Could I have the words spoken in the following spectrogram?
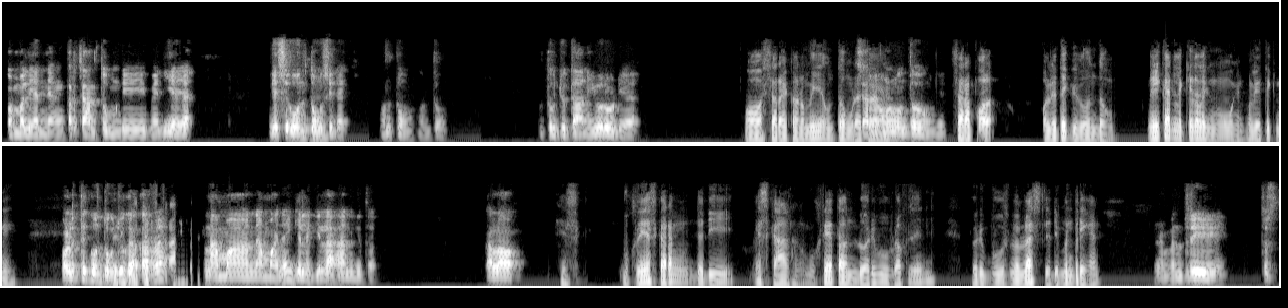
pembelian yang tercantum di media ya dia sih untung hmm. sih dek. Untung untung. Untuk jutaan euro dia oh secara ekonominya untung berarti secara ya? untung. Secara pol politik juga untung. Ini kan kita lagi ngomongin politik nih. Politik untung juga karena nama namanya gila-gilaan gitu. Kalau ya, buktinya sekarang jadi eh sekarang. Buktinya tahun 2000 berapa sih ini? 2019 jadi menteri kan? Menteri. Terus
